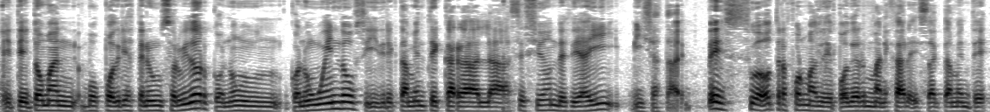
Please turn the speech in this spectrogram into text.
te toman, vos podrías tener un servidor con un, con un Windows y directamente carga la sesión desde ahí y ya está. Es otra forma de poder manejar exactamente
